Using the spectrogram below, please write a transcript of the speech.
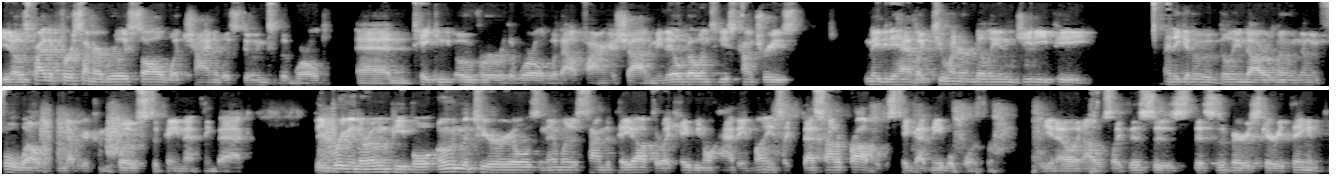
you know, it was probably the first time I really saw what China was doing to the world and taking over the world without firing a shot. I mean, they'll go into these countries, maybe they have like 200 million GDP, and they give them a billion dollar loan, knowing full well they're never going to come close to paying that thing back. They bring in their own people, own materials, and then when it's time to pay off, they're like, "Hey, we don't have any money." It's like that's not a problem. We'll just take that naval port from you know. And I was like, "This is this is a very scary thing," and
